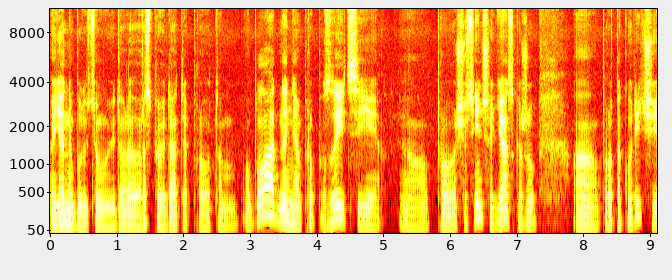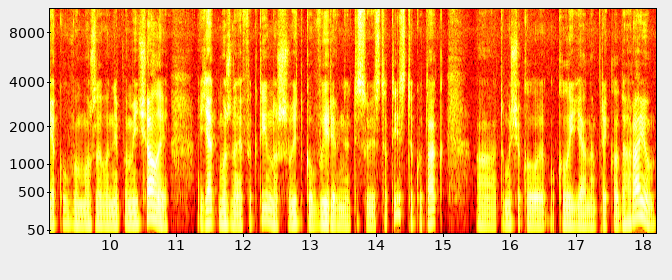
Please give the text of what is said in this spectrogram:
Я не буду в цьому відео розповідати про там обладнання, про позиції, про щось інше. Я скажу про таку річ, яку ви, можливо, не помічали, як можна ефективно, швидко вирівняти свою статистику, так? Тому що коли, коли я, наприклад, граю,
